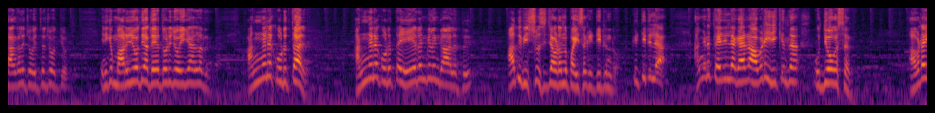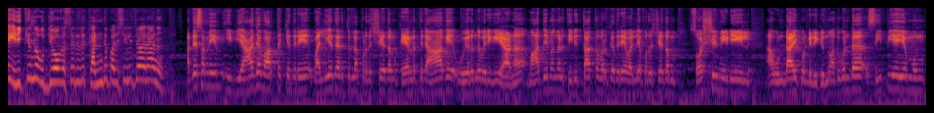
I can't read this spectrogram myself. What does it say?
താങ്കൾ ചോദിച്ച ചോദ്യമുണ്ട്. എനിക്ക് മറുചോദ്യം അദ്ദേഹത്തോട് ചോദിക്കാനുള്ളത്. അങ്ങനെ കൊടുത്താൽ അങ്ങനെ കൊടുത്ത ഏതെങ്കിലും കാലത്ത് അത് വിശ്വസിച്ച് അവിടെ നിന്ന് പൈസ കിട്ടിയിട്ടുണ്ടോ? കിട്ടിയിട്ടില്ല. അങ്ങനെ തരില്ല. കാരണം അവിടെ ഇരിക്കുന്ന ഉദ്യോഗസ്ഥർ അവിടെ ഇരിക്കുന്ന ഉദ്യോഗസ്ഥർ ഇത് കണ്ട് പരിശീലിച്ചവരാണ്. അതേസമയം ഈ വ്യാജ വാർത്തയ്ക്കെതിരെ വലിയ തരത്തിലുള്ള പ്രതിഷേധം കേരളത്തിൽ ആകെ ഉയർന്നു വരികയാണ്. മാധ്യമങ്ങൾ തിരുത്താത്തവർക്കെതിരെ വലിയ പ്രതിഷേധം സോഷ്യൽ മീഡിയയിൽ ഉണ്ടായിക്കൊണ്ടിരിക്കുന്നു. അതുകൊണ്ട് സി പി ഐ എമ്മും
